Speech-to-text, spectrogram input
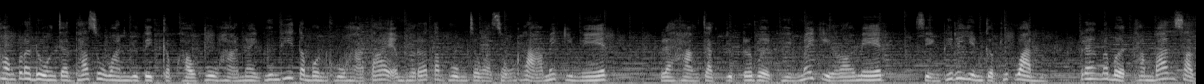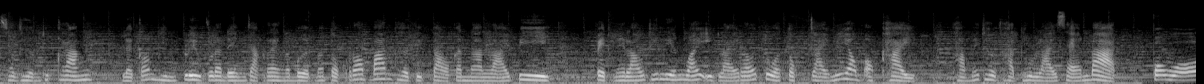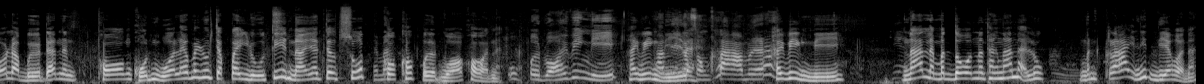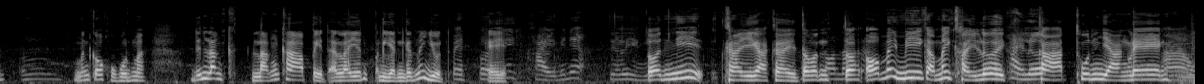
ของประดวงจันทสุวรรณอยู่ติดกับเขาคูหาในพื้นที่ตำบลคูหาใต้อำเภอรัตภูมิจังหวัดสงขลาไม่กี่เมตร และห่างจากจุดระเบิดหินไม่กี่ร้อยเมตร เสียงที่ได้ยินเกือบทุกวัน แรงระเบิดทำบ้านสั่นสะเทือนทุกครั้ง และก้อนหินปลิวกระเด็นจากแรงระเบิดมาตกรอบบ้านเธอติดต่อกันนานหลายปี เป็ดในเล้าที่เลี้ยงไว้อีกหลายร้อยตัวตกใจไม่ยอมออกไข่ทำให้เธอขาดทุนหลายแสนบาท พอหัวระเบิดนั้นน่ะพองขนหัวแล้วไม่รู้จะไปอยู่ที่ไหนอะจะสุดเห็นไหมก็เขาเปิดหัวก่อนน่ะอุ๊ยเปิดวอลให้วิ่งหนีให้วิ่งหนีทำอย่างเลกับยสงครามเลยนะให้วิ่งหนีนั่นแหละมันโดนมาทางนั้นน่ะลูกมันใกล้นิดเดียวอะนะมันก็โหนมาเดินหลังหลังคาเป็ดอะไรยังเปลี่ยนกันไม่หยุดเป็ดเปิดเอ๊ะให้ไข่ไหมเนี่ยเจออย่างนี้ตอนนี้ไข่กับไข่ตอนตอนอ๋อไม่มีกับไม่ไข่เลยไม่ไข่เลย ขาดทุนอย่างแรงอ้าว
